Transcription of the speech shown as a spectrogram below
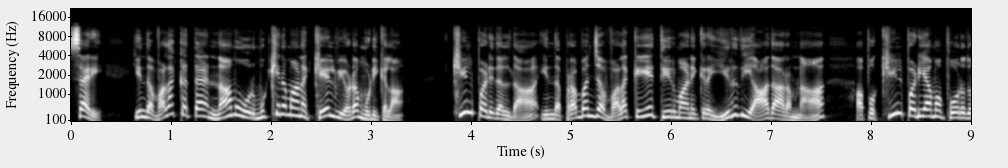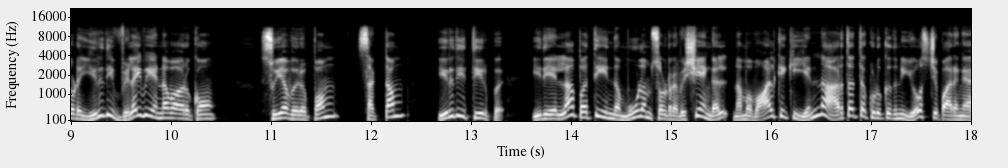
சரி இந்த வழக்கத்தை நாம ஒரு முக்கியமான கேள்வியோட முடிக்கலாம். கீழ்ப்படிதல் தான் இந்த பிரபஞ்ச வழக்கையே தீர்மானிக்கிற இறுதி ஆதாரம்னா அப்போ கீழ்ப்படியாம போறதோட இறுதி விளைவு என்னவா இருக்கும்? சுய விருப்பம் சட்டம் இறுதி தீர்ப்பு. இதையெல்லாம் பத்தி இந்த மூலம் சொல்ற விஷயங்கள் நம்ம வாழ்க்கைக்கு என்ன அர்த்தத்தை கொடுக்குதுன்னு யோசிச்சு பாருங்க.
